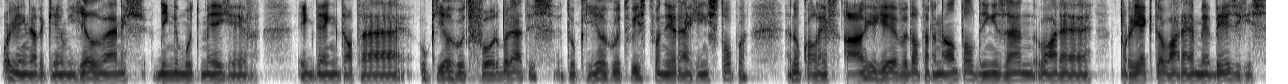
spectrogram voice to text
Ik denk dat ik hem heel weinig dingen moet meegeven. Ik denk dat hij ook heel goed voorbereid is. Het ook heel goed wist wanneer hij ging stoppen. En ook al heeft aangegeven dat er een aantal dingen zijn waar hij, projecten waar hij mee bezig is.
